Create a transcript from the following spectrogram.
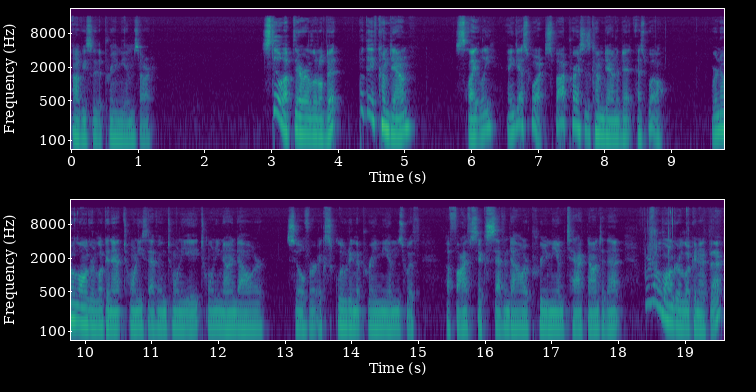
Obviously, the premiums are still up there a little bit, but they've come down slightly. And guess what? Spot prices come down a bit as well. We're no longer looking at 27 28 $29 silver, excluding the premiums with a 5 6 $7 premium tacked onto that. We're no longer looking at that.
